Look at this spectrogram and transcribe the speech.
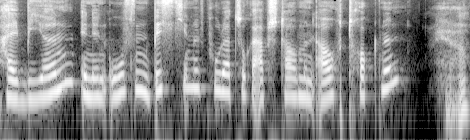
halbieren, in den Ofen, ein bisschen mit Puderzucker abstauben und auch trocknen Ja.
